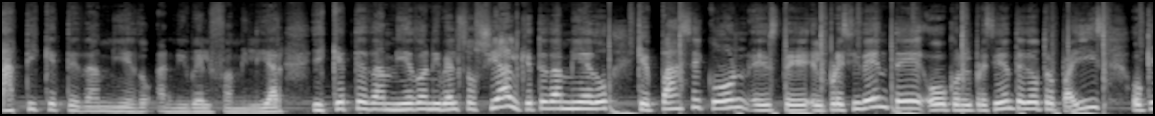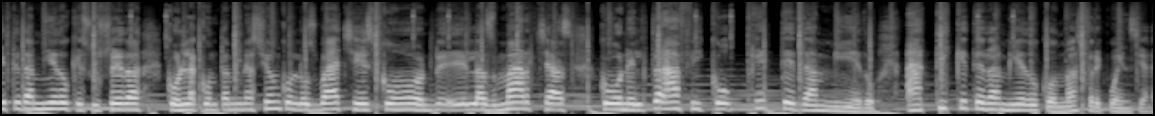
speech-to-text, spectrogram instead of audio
¿A ti qué te da miedo a nivel familiar? ¿Y qué te da miedo a nivel social? ¿Qué te da miedo que pase con este el presidente o con el presidente de otro país o qué te da miedo que suceda con la contaminación, con los baches, con eh, las marchas, con el tráfico? ¿Qué te da miedo? ¿A ti qué te da miedo con más frecuencia?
